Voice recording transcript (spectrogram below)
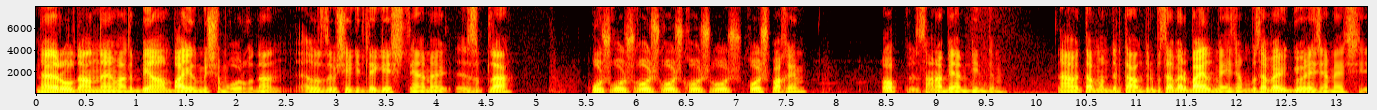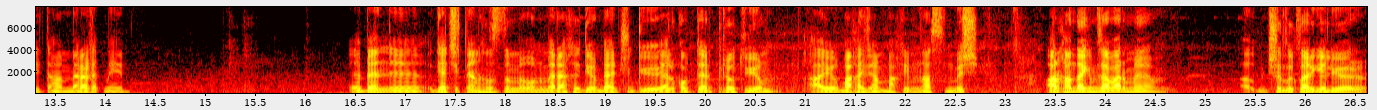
Neler oldu anlayamadım. Bir an bayılmışım korkudan. E, Hızlı bir şekilde geçti. Hemen zıpla. Koş koş koş koş koş koş. Koş bakayım. Hop sana ben bindim. Ha, tamamdır tamamdır. Bu sefer bayılmayacağım. Bu sefer göreceğim her şeyi. Tamam merak etmeyin. E, ben e, gerçekten hızlı mı onu merak ediyorum. Ben çünkü helikopter pilotuyum. Ay bakacağım bakayım nasılmış. Arkanda kimse var mı? Çığlıklar geliyor.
